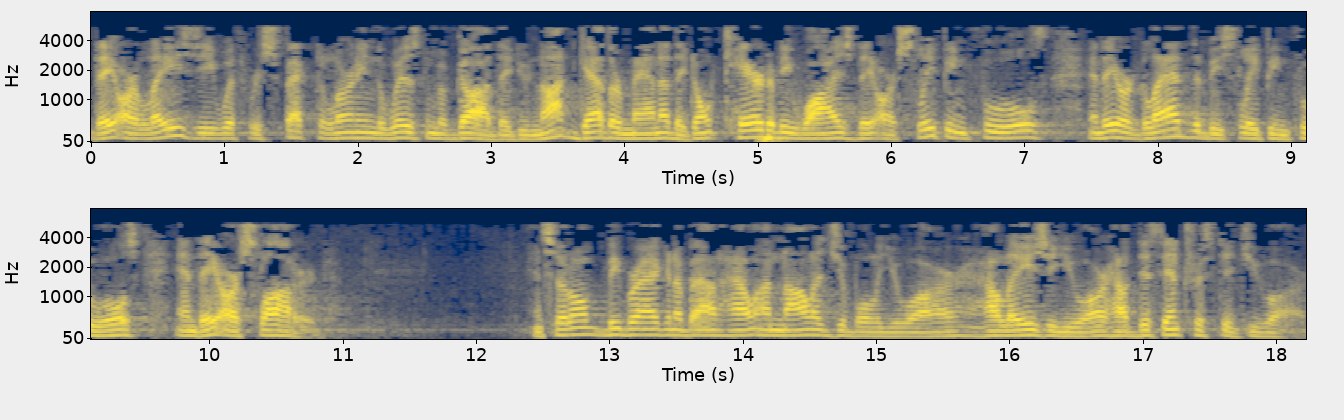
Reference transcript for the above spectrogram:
They are lazy with respect to learning the wisdom of God. They do not gather manna. They don't care to be wise. They are sleeping fools. And they are glad to be sleeping fools. And they are slaughtered. And so don't be bragging about how unknowledgeable you are, how lazy you are, how disinterested you are.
